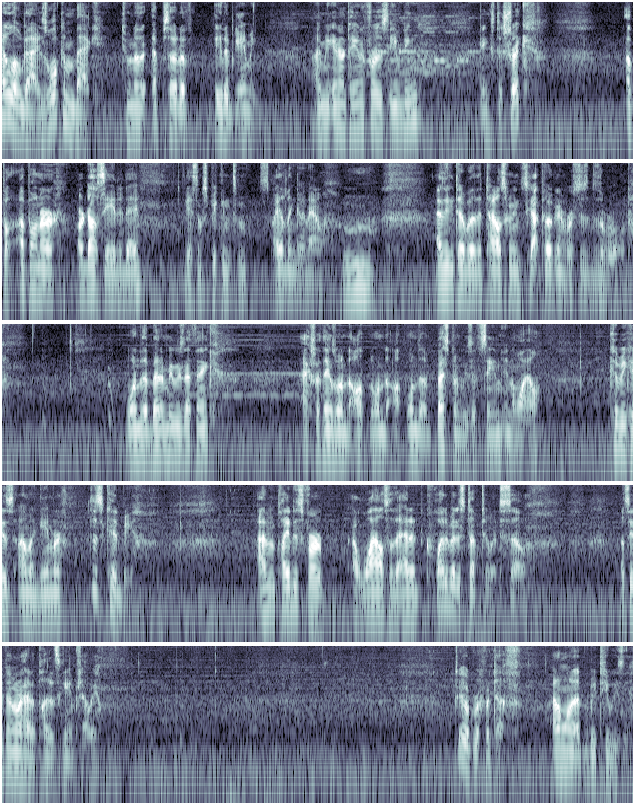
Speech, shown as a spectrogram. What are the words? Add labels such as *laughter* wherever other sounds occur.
Hello guys, welcome back to another episode of 8-Up Gaming. I'm your entertainer for this evening, Gangsta Shrek. Up, up on our, our dossier today. Yes, I'm speaking some spy lingo now. Ooh. As you can tell by the title screen, Scott Pilgrim versus the World. One of the better movies, I think. Actually, I think it's one of the one of the one of the best movies I've seen in a while. Could be because I'm a gamer. This could be. I haven't played this for a while, so they added quite a bit of stuff to it. So let's see if I remember how to play this game, shall we? Go rough and tough. I don't want it to be too easy.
